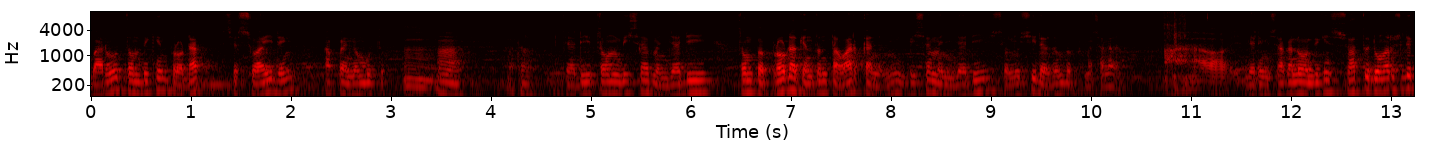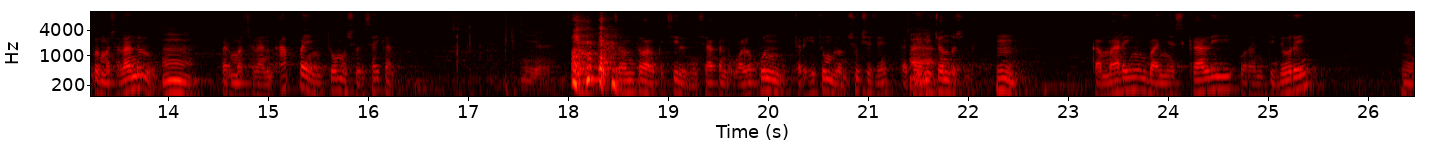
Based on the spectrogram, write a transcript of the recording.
baru tong bikin produk sesuai dengan apa yang dong butuh hmm. Ah, betul. jadi tong bisa menjadi tong pe produk yang tong tawarkan ini bisa menjadi solusi dari tong pe permasalahan Ah, oh, iya. jadi misalkan dong bikin sesuatu dong harus lihat permasalahan dulu Hmm. permasalahan apa yang tong mau selesaikan iya contoh hal kecil misalkan walaupun terhitung belum sukses ya tapi ini contoh sih Hmm. kemarin banyak sekali orang Tidore Ya.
